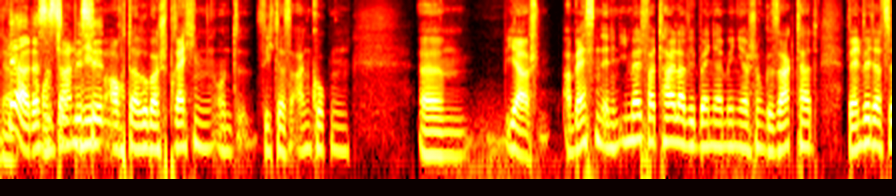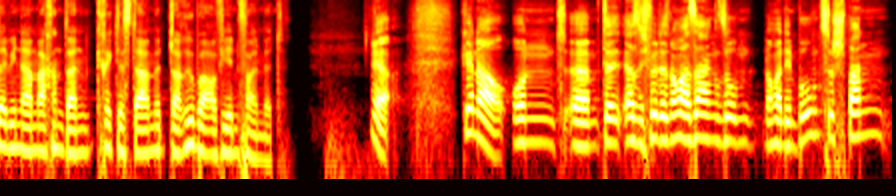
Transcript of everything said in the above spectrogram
Ja, ja das und ist so ein bisschen auch darüber sprechen und sich das angucken. Ähm, ja, am besten in den E-Mail-Verteiler, wie Benjamin ja schon gesagt hat. Wenn wir das Webinar machen, dann kriegt es damit darüber auf jeden Fall mit. Ja, genau. Und ähm, also ich würde nochmal sagen, so um nochmal den Bogen zu spannen,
